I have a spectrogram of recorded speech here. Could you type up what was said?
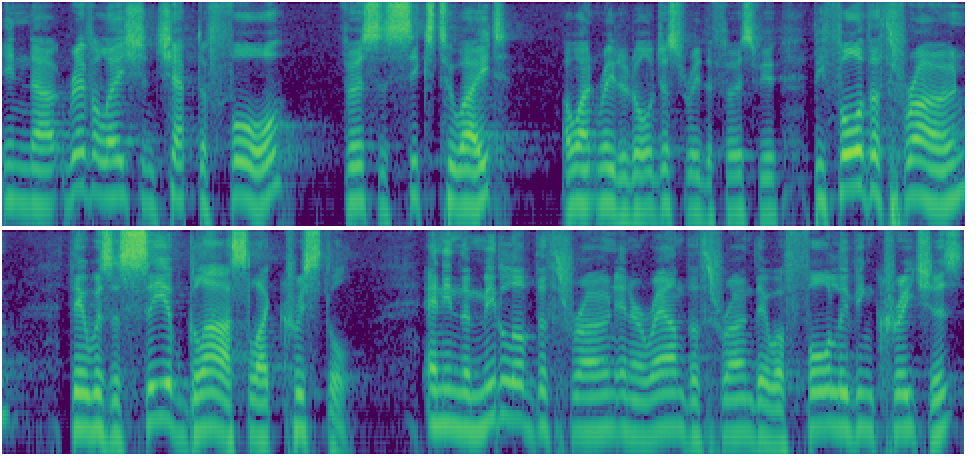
In uh, Revelation chapter 4, verses 6 to 8, I won't read it all, just read the first few. Before the throne, there was a sea of glass like crystal. And in the middle of the throne and around the throne, there were four living creatures.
